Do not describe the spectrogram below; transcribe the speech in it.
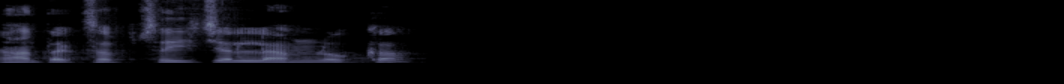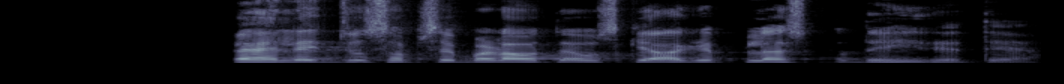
यहाँ तक सब सही चल रहा है हम लोग का पहले जो सबसे बड़ा होता है, उसके आगे प्लस तो दे ही देते हैं।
